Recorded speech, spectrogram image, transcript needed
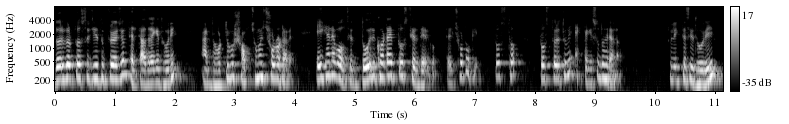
দৈর্ঘ্য প্রস্থ যেহেতু প্রয়োজন, তাহলে তাদের আগে ধরি। আর ধরতে হবে সবসময় ছোটোটারে। এইখানে বলছে দৈর্ঘ্যটায় প্রস্থের দৈর্ঘ্য তাহলে ছোটো কি? প্রস্থ। প্রস্থরে তুমি একটা কিছু ধরে নাও। তো লিখতেছি ধরি।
